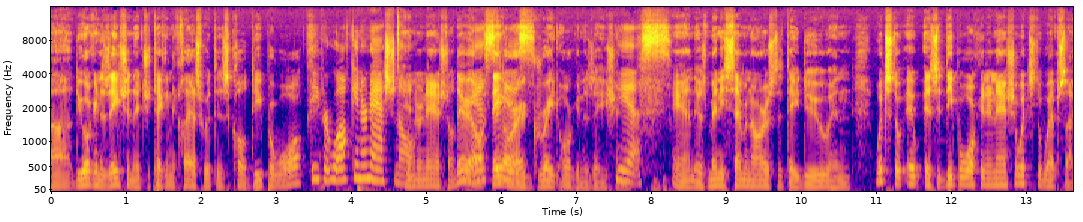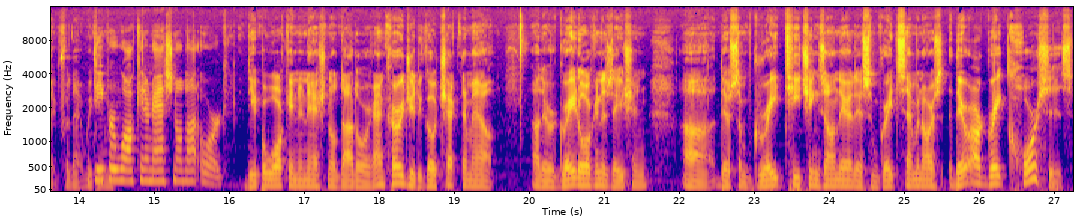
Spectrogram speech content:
uh, the organization that you're taking the class with is called Deeper Walk Deeper Walk International. International. They Yes, are they are is. a great organization. yes. And there's many seminars that they do. And what's the is it Deeper Walk International? What's the website for that? We Deeperwalkinternational.org. deeperwalkinternational.org. I encourage you to go check them out. Uh, they're a great organization. Uh, there's some great teachings on there. There's some great seminars. There are great courses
